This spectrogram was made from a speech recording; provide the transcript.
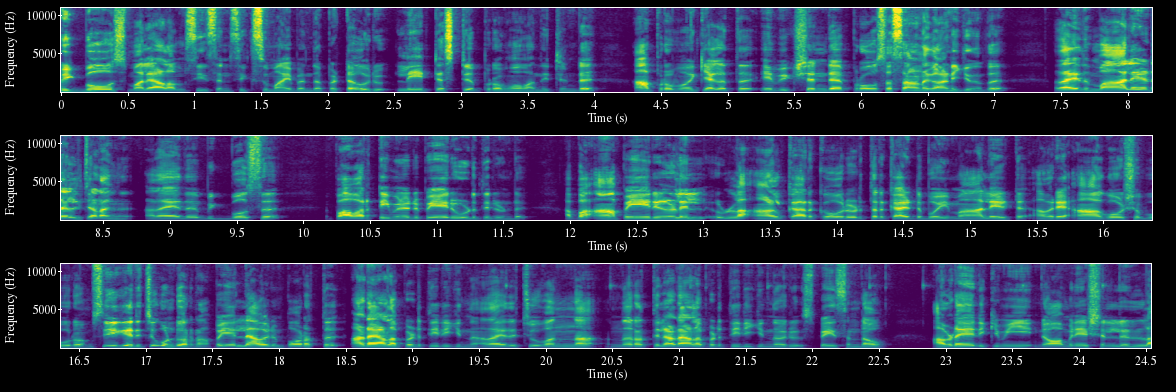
ബിഗ് ബോസ് മലയാളം സീസൺ സിക്സുമായി ബന്ധപ്പെട്ട് ഒരു ലേറ്റസ്റ്റ് പ്രൊമോ വന്നിട്ടുണ്ട്. ആ പ്രൊമോയ്ക്കകത്ത് എവിക്ഷന്റെ പ്രോസസ്സാണ് കാണിക്കുന്നത്. അതായത് മാലയിടൽ ചടങ്ങ് അതായത് ബിഗ് ബോസ് പവർ ടീമിന് ഒരു പേര് കൊടുത്തിട്ടുണ്ട്. അപ്പോൾ ആ പേരുകളിൽ ഉള്ള ആൾക്കാർക്ക് ഓരോരുത്തർക്കായിട്ട് പോയി മാലയിട്ട് അവരെ ആഘോഷപൂർവം സ്വീകരിച്ച് കൊണ്ടുവരണം. അപ്പോൾ എല്ലാവരും പുറത്ത് അടയാളപ്പെടുത്തിയിരിക്കുന്ന അതായത് ചുവന്ന നിറത്തിൽ അടയാളപ്പെടുത്തിയിരിക്കുന്ന ഒരു സ്പേസ് ഉണ്ടാവും. അവിടെ ആയിരിക്കും ഈ നോമിനേഷനിലുള്ള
